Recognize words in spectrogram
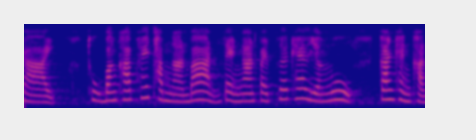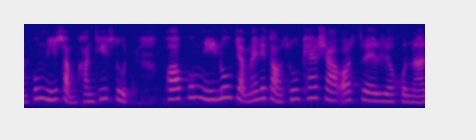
ชาย ถูกบังคับให้ทำงานบ้าน แต่งงานไปเพื่อแค่เลี้ยงลูกการแข่งขันพรุ่งนี้สำคัญที่สุด เพราะพรุ่งนี้ลูกจะไม่ได้ต่อสู้แค่ชาวออสเตรเลียคนนั้น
